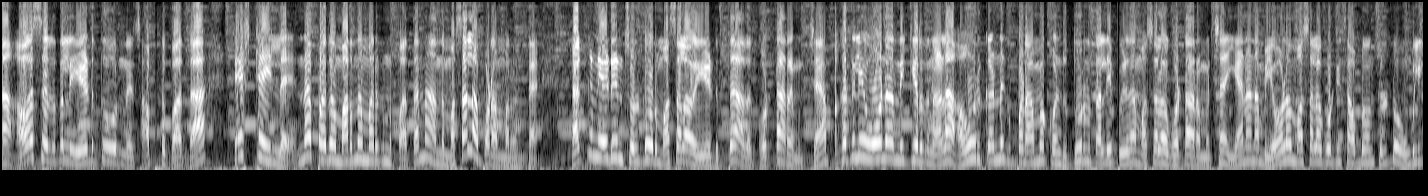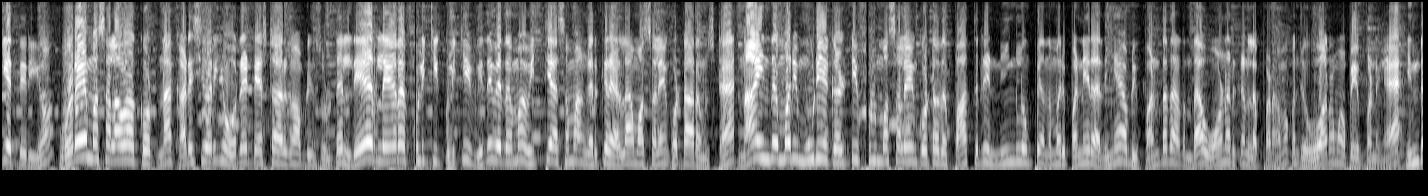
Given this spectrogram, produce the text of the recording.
நான் அவசரத்தில் எடுத்து ஒரு சாப்பிட்டு பார்த்தா டேஸ்டே இல்லை. என்ன பார்த்தா மறந்த மறக்குன்னு பார்த்தா நான் அந்த மசாலா போட மறந்துட்டேன் டக்குன்னு எடுன்னு சொல்லிட்டு ஒரு மசாலாவை எடுத்து அதை கொட்ட ஆரம்பித்தேன் பக்கத்துலேயே ஓனர் நிற்கிறதுனால அவர் கண்ணுக்கு படாம கொஞ்சம் தூரம் தள்ளி போய் தான் மசாலா கொட்ட ஆரம்பித்தேன் ஏன்னா நம்ம எவ்வளோ மசாலா கொட்டி சாப்பிடுவோம்னு சொல்லிட்டு உங்களுக்கே தெரியும். ஒரே மசாலாவாக கொட்டினா கடைசி வரைக்கும் ஒரே டேஸ்ட்டாக இருக்கும் அப்படின்னு சொல்லிட்டு லேயர் லேயராக குலுக்கி குலுக்கி விதவிதமாக வித்தியாசமாக அங்கே இருக்கிற எல்லா மசாலையும் கொட்ட ஆரம்பிச்சிட்டேன். நான் இந்த மாதிரி மூடியை கழட்டி ஃபுல் மசாலையும் கொட்டதை பார்த்துட்டு நீங்களும் போய் அந்த மாதிரி பண்ணிடாதீங்க. அப்படி பண்ணுறதா இருந்தால் ஓனர் கண்ணில் படாமல் கொஞ்சம் ஓரமாக பே பண்ணுங்க. இந்த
